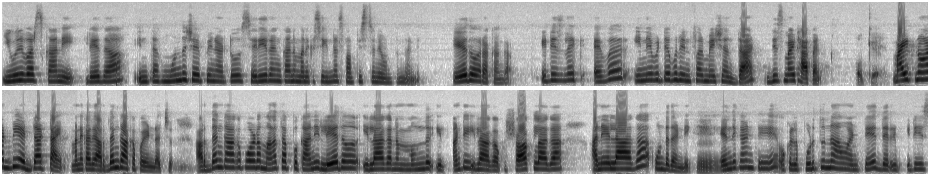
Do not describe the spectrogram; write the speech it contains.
యూనివర్స్ కానీ లేదా ఇంతకు ముందు చెప్పినట్టు శరీరం కానీ మనకి సిగ్నల్స్ పంపిస్తూనే ఉంటుందండి. ఏదో రకంగా. It is like ever inevitable information that this might happen okay. Might not be at that time మనకు అది అర్థం కాకపోయి ఉండొచ్చు. అర్థం కాకపోవడం మన తప్పు కానీ లేదో ఇలాగ ముందు అంటే ఇలాగ ఒక షాక్ లాగా అనేలాగా ఉండదండి. ఎందుకంటే ఒకళ్ళు పుడుతున్నాం అంటే there it is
